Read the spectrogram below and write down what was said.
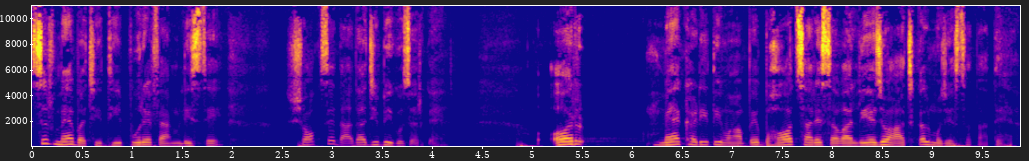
सिर्फ़ मैं बची थी पूरे फैमिली से। शौक से दादाजी भी गुजर गए। और मैं खड़ी थी वहाँ पे बहुत सारे सवाल लिए जो आजकल मुझे सताते हैं।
